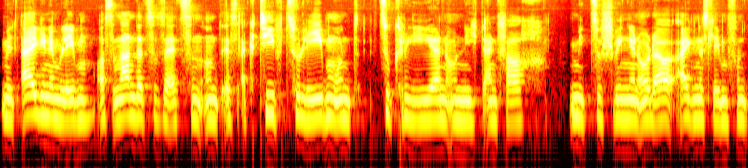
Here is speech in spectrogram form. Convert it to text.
mit eigenem Leben auseinanderzusetzen und es aktiv zu leben und zu kreieren und nicht einfach mitzuschwingen oder eigenes Leben von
